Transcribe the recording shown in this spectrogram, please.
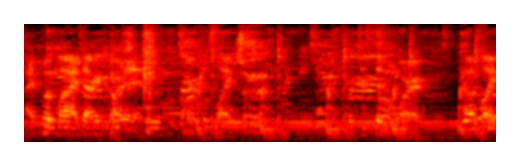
I put my debit card in, and just like it just didn't work. I was like,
